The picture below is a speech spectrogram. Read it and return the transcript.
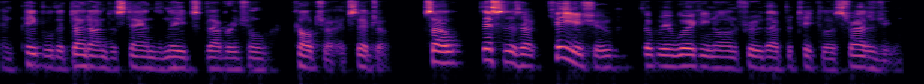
and people that don't understand the needs of Aboriginal culture, etc. So this is a key issue that we're working on through that particular strategy.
